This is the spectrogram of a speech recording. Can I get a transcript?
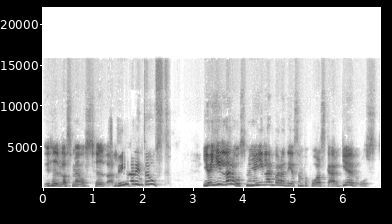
hyvlas med osthyvel. Du gillar inte ost? Jag gillar ost, men jag gillar bara det som på polska är gul ost.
